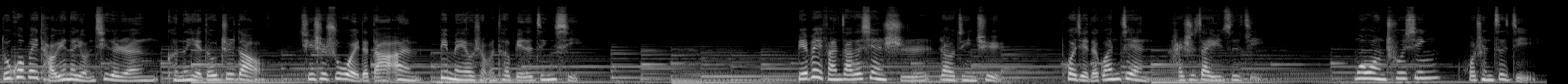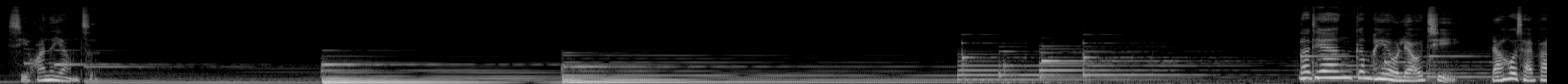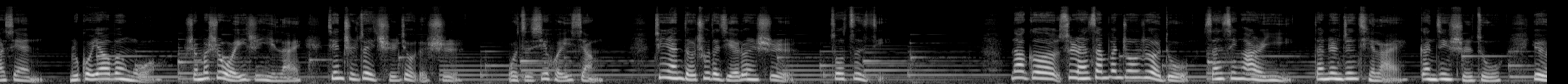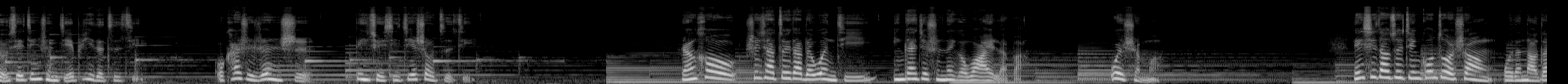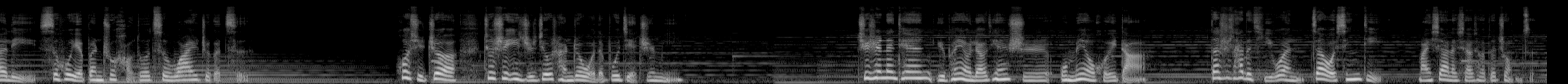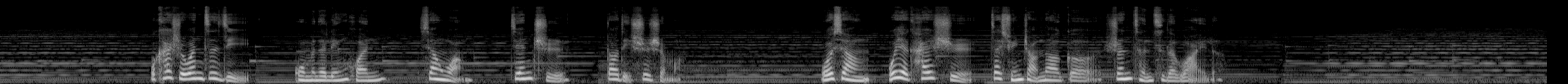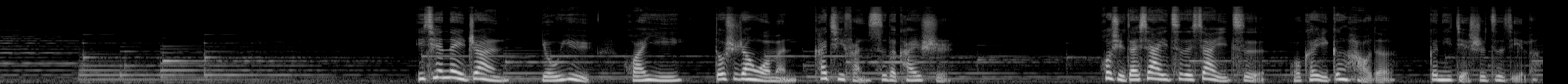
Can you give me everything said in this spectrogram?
读过《被讨厌的勇气》的人，可能也都知道，其实书尾的答案并没有什么特别的惊喜。别被繁杂的现实绕进去。破解的关键还是在于自己，莫忘初心，活成自己喜欢的样子。那天跟朋友聊起，然后才发现，如果要问我什么是我一直以来坚持最持久的事，我仔细回想，竟然得出的结论是做自己。那个虽然三分钟热度、三心二意，但认真起来，干劲十足，又有些精神洁癖的自己，我开始认识并学习接受自己。然后剩下最大的问题，应该就是那个 why 了吧？为什么？联系到最近工作上，我的脑袋里似乎也蹦出好多次 why 这个词。或许这就是一直纠缠着我的不解之谜。其实那天与朋友聊天时，我没有回答。但是他的提问在我心底埋下了小小的种子。我开始问自己：我们的灵魂、向往、坚持到底是什么？我想，我也开始在寻找那个深层次的 why 了。一切内战、犹豫、怀疑，都是让我们开启反思的开始。或许在下一次的下一次，我可以更好的跟你解释自己了。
